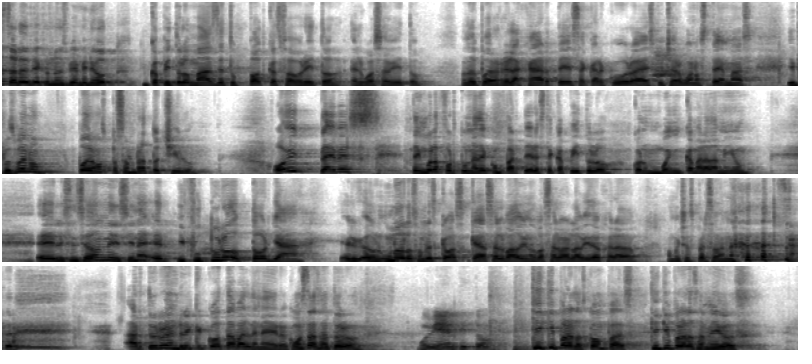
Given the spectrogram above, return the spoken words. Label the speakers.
Speaker 1: buenas tardes, viejones. Bienvenido a un capítulo más de tu podcast favorito, El Guasabito. Donde podrás relajarte, sacar cura, escuchar buenos temas. Y pues bueno, podremos pasar un rato chilo. Hoy, plebes, tengo la fortuna de compartir este capítulo con un buen camarada mío, el licenciado en medicina el- y futuro doctor ya. el- uno de los hombres que, va- que ha salvado y nos va a salvar la vida, ojalá, a muchas personas. Arturo Enrique Cota Valdenegro. ¿Cómo estás, Arturo?
Speaker 2: Muy bien, Tito.
Speaker 1: Kiki para los compas, Kiki para los amigos,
